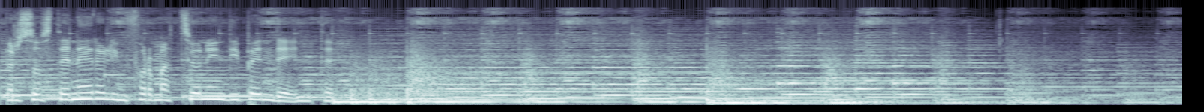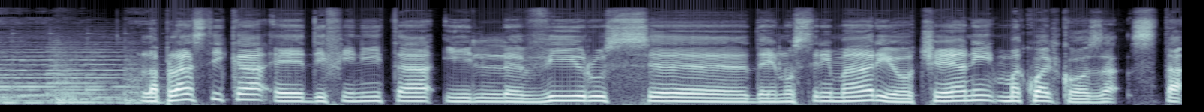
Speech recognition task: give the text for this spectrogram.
per sostenere l'informazione indipendente. La plastica è definita il virus eh, dei nostri mari e oceani, ma qualcosa sta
